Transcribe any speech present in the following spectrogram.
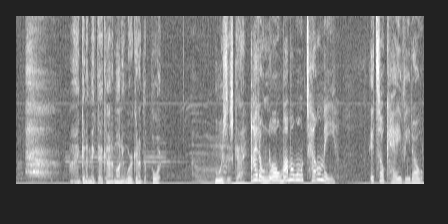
I ain't gonna make that kind of money working at the port. Who is this guy? I don't know. Mama won't tell me. It's okay, Vito.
